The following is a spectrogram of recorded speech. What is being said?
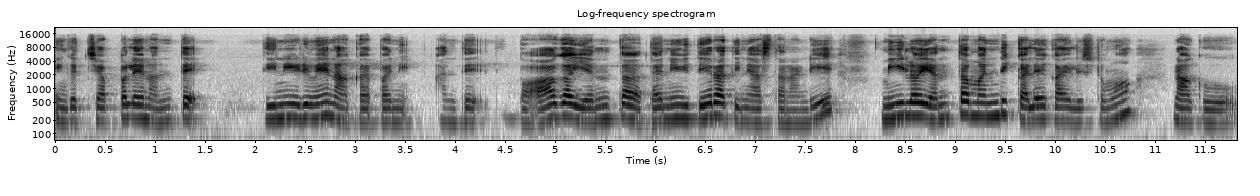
ఇంక చెప్పలేను అంతే. తినేయడమే నా పని. అంతే. బాగా ఎంత తనివి తీరా తినేస్తానండి. మీలో ఎంతమంది కలేకాయలు ఇష్టమో నాకు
